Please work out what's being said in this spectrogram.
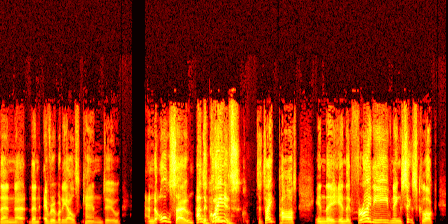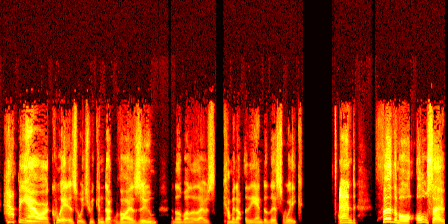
than uh, than everybody else can do, and also And the quiz. to take part in the in the Friday evening six o'clock happy hour quiz, which we conduct via Zoom. Another one of those coming up at the end of this week, and furthermore, also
